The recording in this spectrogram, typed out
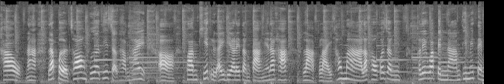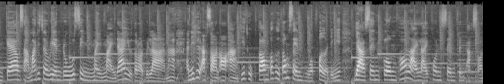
เข้านะคะและเปิดช่องเพื่อที่จะทำให้ความคิดหรือไอเดียอะไรต่างๆเนี่ยนะคะ หลากไหลเข้ามาแล้วเขาก็จะเขาเรียกว่าเป็นน้ำที่ไม่เต็มแก้ว สามารถที่จะเรียนรู้สิ่งใหม่ ๆ ได้อยู่ตลอดเวลานะคะอันนี้คืออักษรออ่างที่ถูกต้องก็คือต้องเซ็นหัวเปิดอย่างนี้ อย่าเซ็นกลมเพราะหลายๆ คนเซ็นเป็นอักษร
